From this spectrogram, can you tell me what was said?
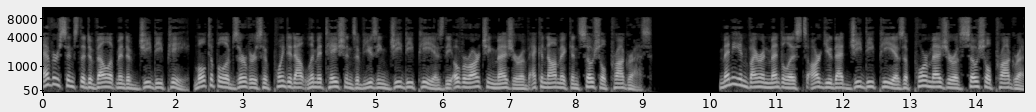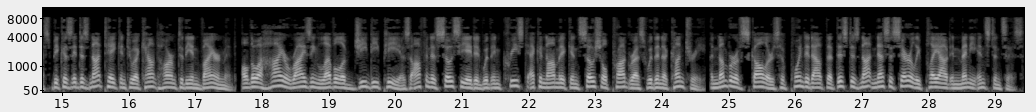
Ever since the development of GDP, multiple observers have pointed out limitations of using GDP as the overarching measure of economic and social progress. Many environmentalists argue that GDP is a poor measure of social progress because it does not take into account harm to the environment. Although a high or rising level of GDP is often associated with increased economic and social progress within a country, a number of scholars have pointed out that this does not necessarily play out in many instances.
